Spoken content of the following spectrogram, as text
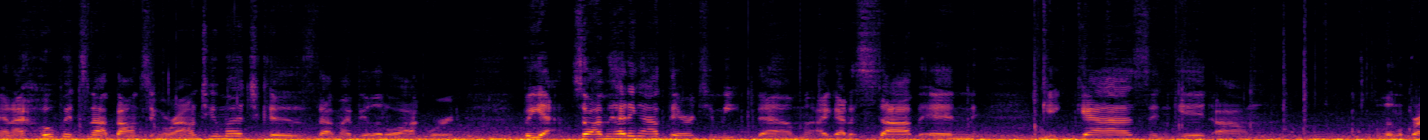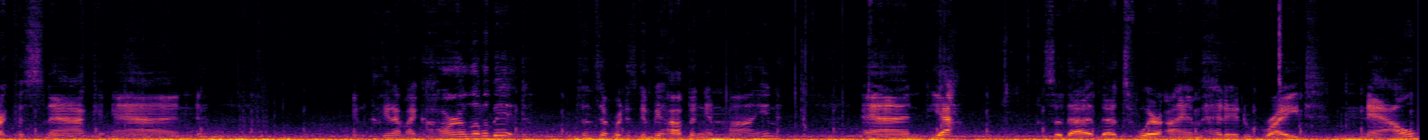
and I hope it's not bouncing around too much because that might be a little awkward. But yeah, so I'm heading out there to meet them. I got to stop and get gas and get um, a little breakfast snack and clean up my car a little bit since everybody's gonna be hopping in mine. And yeah, so that that's where I am headed right now.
